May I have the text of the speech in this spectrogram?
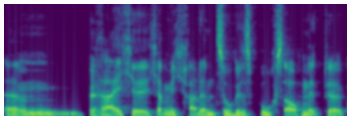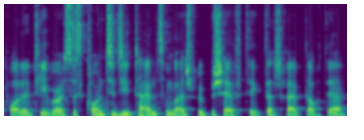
ähm, Bereiche. Ich habe mich gerade im Zuge des Buchs auch mit äh, Quality versus Quantity Time zum Beispiel beschäftigt. Da schreibt auch der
